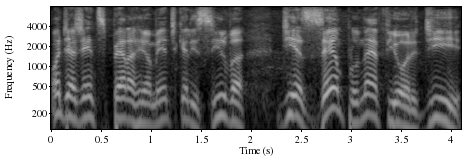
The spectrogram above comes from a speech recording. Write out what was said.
onde a gente espera realmente que ele sirva de exemplo, né, Fiore, de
